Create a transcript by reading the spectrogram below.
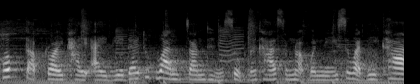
พบกับรอยไทยไอเดียได้ทุกวันจันทร์ถึงศุกร์นะคะสำหรับวันนี้ สวัสดีค่ะ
